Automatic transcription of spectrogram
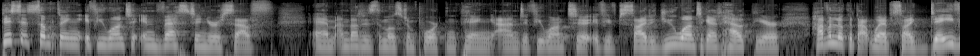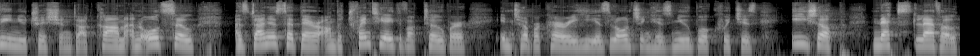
this is something if you want to invest in yourself um, and that is the most important thing. And if you want to, if you've decided you want to get healthier, have a look at that website, daveynutrition.com. And also, as Daniel said there, on the 28th of October in Tubbercurry, he is launching his new book, which is Eat Up Next Level.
